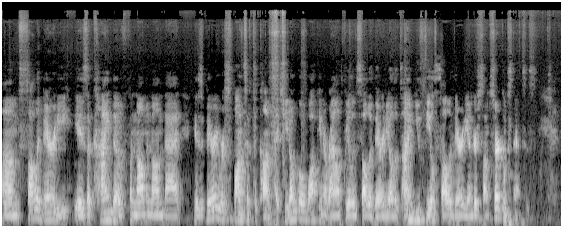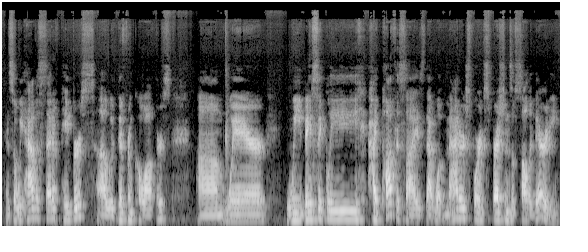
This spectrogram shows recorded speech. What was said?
um, solidarity is a kind of phenomenon that is very responsive to context. You don't go walking around feeling solidarity all the time. You feel solidarity under some circumstances. And so we have a set of papers uh, with different co authors um, where we basically hypothesize that what matters for expressions of solidarity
